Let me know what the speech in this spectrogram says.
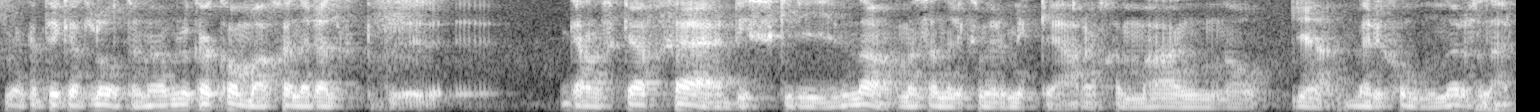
Man kan tycka att låtarna brukar komma generellt eh, ganska färdigskrivna men sen liksom är det mycket arrangemang och Ja. versioner och sådär.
